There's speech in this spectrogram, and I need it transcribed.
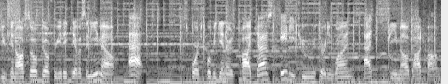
You can also feel free to give us an email at Sports for Beginners Podcast 8231 at gmail.com.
